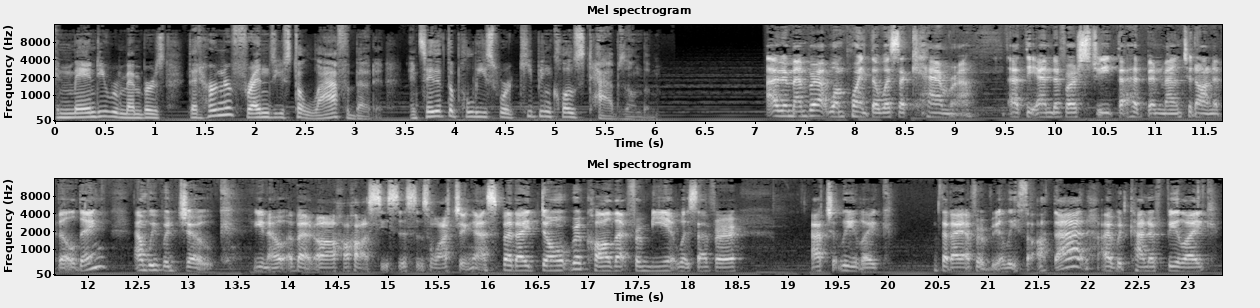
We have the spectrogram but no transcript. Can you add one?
and Mandy remembers that her and her friends used to laugh about it and say that the police were keeping close tabs on them. I remember at one point there was a camera at the end of our street that had been mounted on a building, and we would joke, you know, about, ah, oh, haha, CSIS is watching us. But I don't recall that for me it was ever actually like that I ever really thought that. I would kind of be like,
